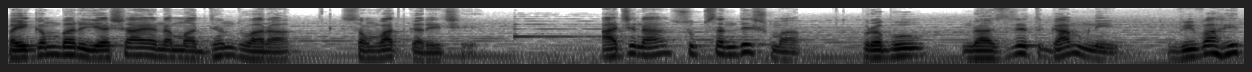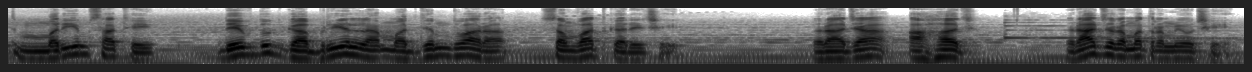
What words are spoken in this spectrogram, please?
પૈગંબર યશાયાના માધ્યમ દ્વારા સંવાદ કરે છે. આજના શુભ સંદેશમાં પ્રભુ નાઝરેત ગામની વિવાહિત મરિયમ સાથે દેવદૂત ગાબ્રિયલના માધ્યમ દ્વારા સંવાદ કરે છે. રાજા આહાજ રાજ રમત રમ્યો છે.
